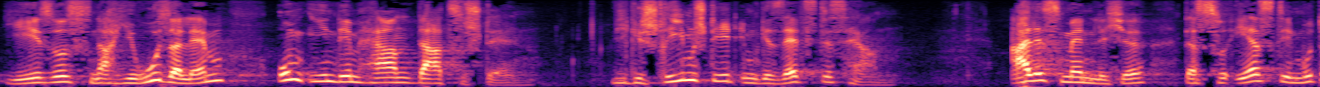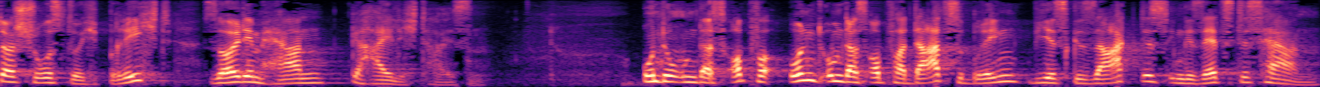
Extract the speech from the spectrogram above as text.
Jesus, nach Jerusalem, um ihn dem Herrn darzustellen. Wie geschrieben steht im Gesetz des Herrn. Alles Männliche, das zuerst den Mutterschoß durchbricht, soll dem Herrn geheiligt heißen. Und um das Opfer, und um das Opfer darzubringen, wie es gesagt ist im Gesetz des Herrn.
